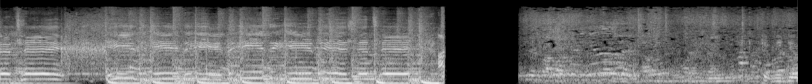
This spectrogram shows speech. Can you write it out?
এসেছে। ঈদ ঈদ ঈদ ঈদ ঈদ এসেছে। ভিডিও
